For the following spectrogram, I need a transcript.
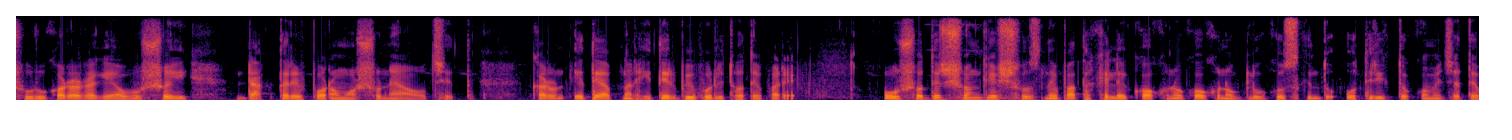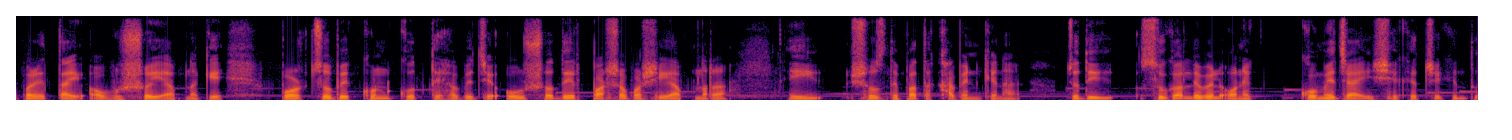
শুরু করার আগে অবশ্যই ডাক্তারের পরামর্শ নেওয়া উচিত, কারণ এতে আপনার হিতের বিপরীত হতে পারে। ঔষধের সঙ্গে সজনে পাতা খেলে কখনো কখনো গ্লুকোজ কিন্তু অতিরিক্ত কমে যেতে পারে, তাই অবশ্যই আপনাকে পর্যবেক্ষণ করতে হবে যে ঔষধের পাশাপাশি আপনারা এই সজনে পাতা খাবেন কিনা। যদি সুগার লেভেল অনেক কমে যায়, সেক্ষেত্রে কিন্তু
